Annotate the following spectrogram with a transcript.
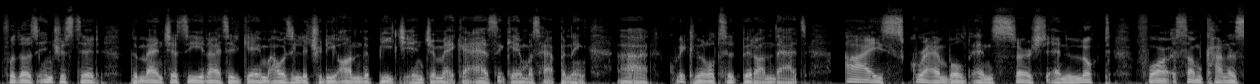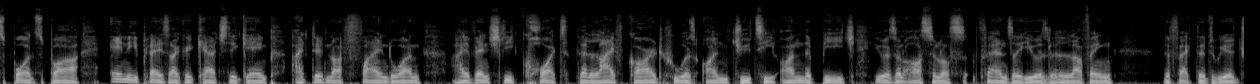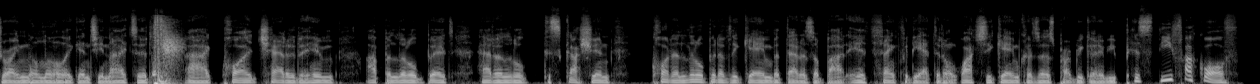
For those interested, the Manchester United game, I was literally on the beach in Jamaica as the game was happening. Uh, quick little tidbit on that. I scrambled and searched and looked for some kind of sports bar, any place I could catch the game. I did not find one. I eventually caught the lifeguard who was on duty on the beach. He was an Arsenal fan, so he was loving the fact that we are drawing nil nil against United. I quite chatted him up a little bit, had a little discussion, caught a little bit of the game, but that is about it. Thankfully, I didn't watch the game because I was probably going to be pissed the fuck off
